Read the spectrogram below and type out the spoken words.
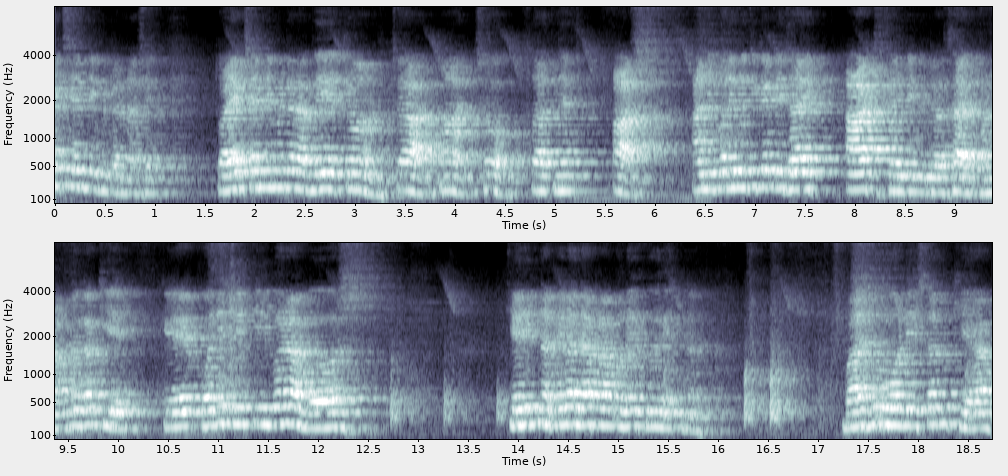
1 સેન્ટીમીટરના છે. તો આ 1 સેન્ટીમીટર આ 2 3 4 5 6 7 ને 8 આની પરિમિતિ કેટલી થાય? 8 સેન્ટીમીટર થાય. પણ આપણે લખીએ કે પરિમિતિ બરાબર જે રીતના પહેલા દાખલામાં લખ્યું એ રીતના. બાજુઓની સંખ્યા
